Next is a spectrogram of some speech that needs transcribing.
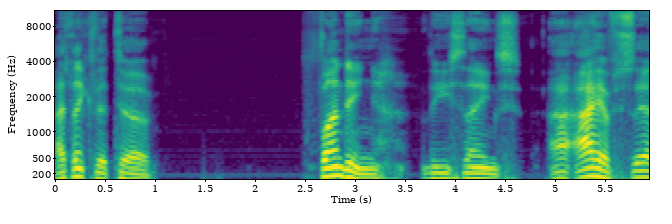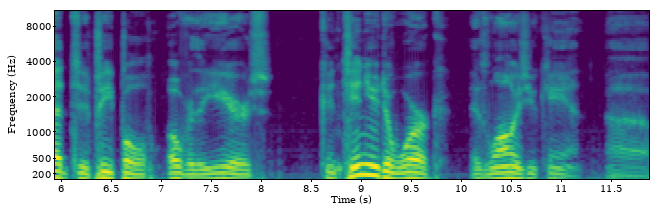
I think that uh, funding these things, I, I have said to people over the years, continue to work as long as you can. Uh,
